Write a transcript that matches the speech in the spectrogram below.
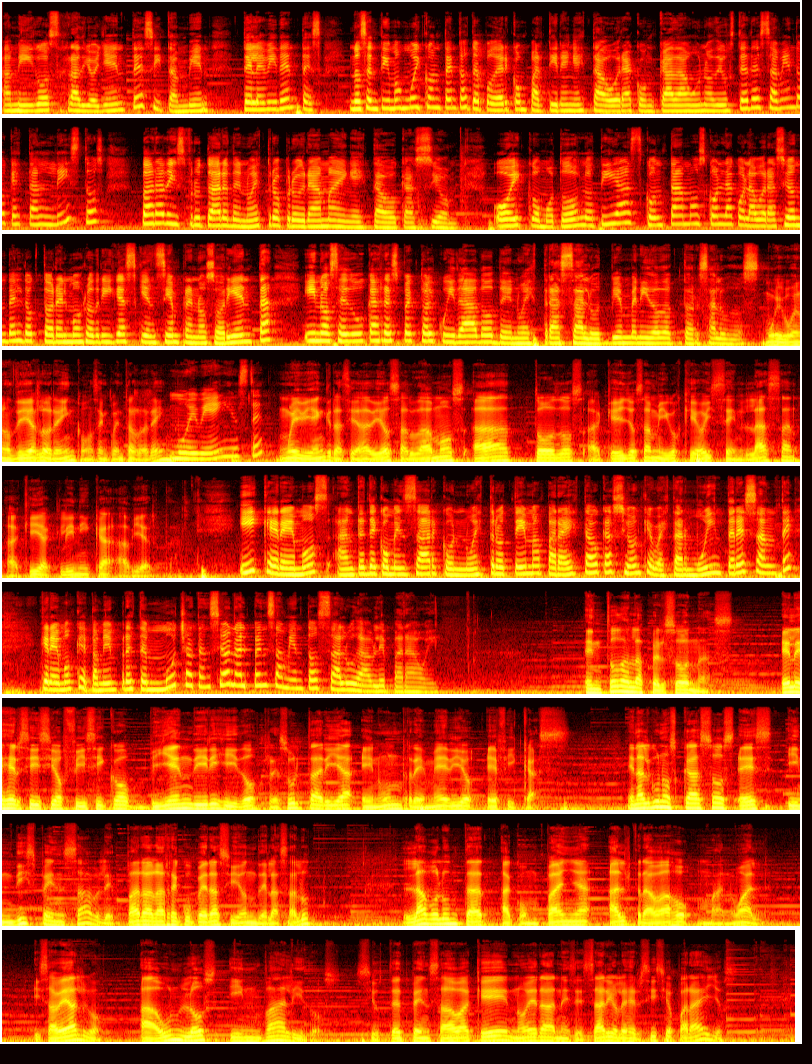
Amigos radioyentes y también televidentes. Nos sentimos muy contentos de poder compartir en esta hora con cada uno de ustedes sabiendo que están listos para disfrutar de nuestro programa en esta ocasión. Hoy, como todos los días, contamos con la colaboración del doctor Elmo Rodríguez, quien siempre nos orienta y nos educa respecto al cuidado de nuestra salud. Bienvenido, doctor. Saludos. Muy buenos días, Lorraine. ¿Cómo se encuentra Lorraine? Muy bien, ¿y usted? Muy bien, gracias a Dios. Saludamos a todos aquellos amigos que hoy se enlazan aquí a Clínica Abierta. Y queremos, antes de comenzar con nuestro tema para esta ocasión, que va a estar muy interesante, queremos que también presten mucha atención al pensamiento saludable para hoy. En todas las personas, el ejercicio físico bien dirigido resultaría en un remedio eficaz. En algunos casos es indispensable para la recuperación de la salud. La voluntad acompaña al trabajo manual y sabe algo, aún los inválidos, si usted pensaba que no era necesario el ejercicio para ellos,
